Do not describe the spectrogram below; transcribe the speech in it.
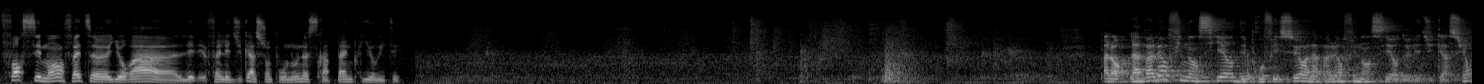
forcément, en fait, l'éducation pour nous ne sera pas une priorité. Alors, la valeur financière des professeurs, la valeur financière de l'éducation,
